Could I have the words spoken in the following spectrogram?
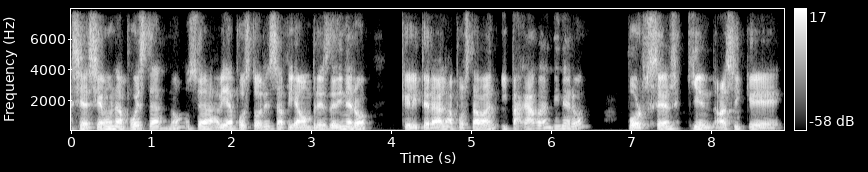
se hacía una apuesta, ¿no? O sea, había apostores, había hombres de dinero que literal apostaban y pagaban dinero por ser quien, así que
